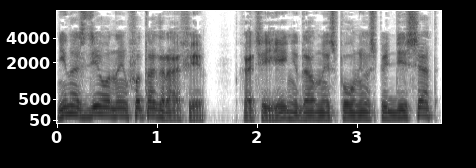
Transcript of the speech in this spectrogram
ни на сделанной им фотографии — хотя ей недавно исполнилось пятьдесят.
